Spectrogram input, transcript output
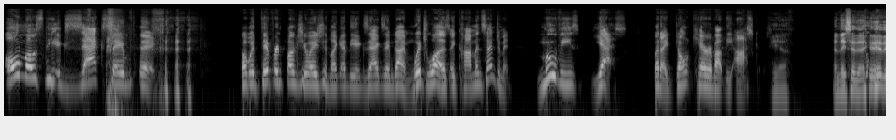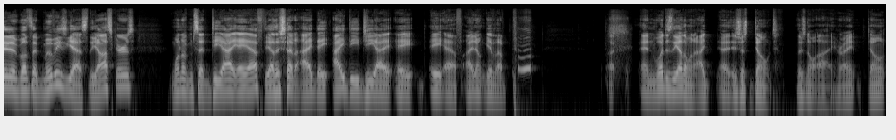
almost the exact same thing, but with different punctuation, like at the exact same time, which was a common sentiment. Movies, yes, but I don't care about the Oscars. Yeah. And they said they both said movies, yes. The Oscars, one of them said D I A F, the other said I D I D G I A A F. I don't give a. Uh, and what is the other one? I uh, it's just don't. There's no I, right? Don't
